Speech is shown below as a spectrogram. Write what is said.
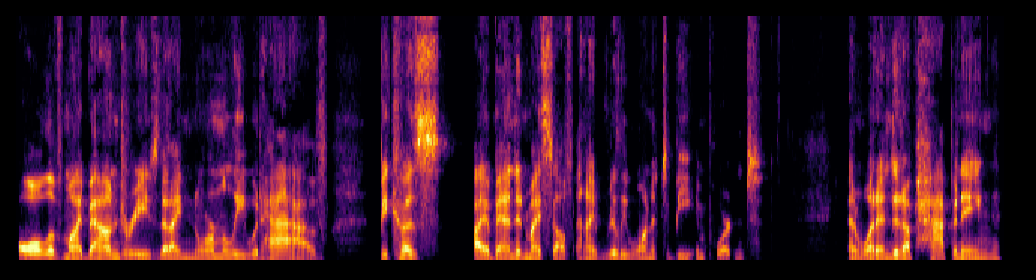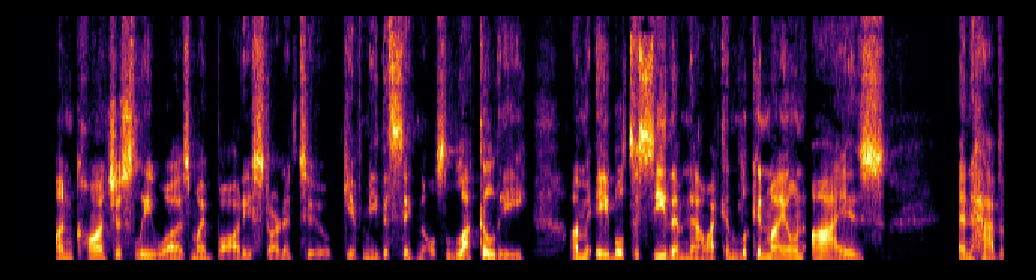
all of my boundaries that I normally would have because I abandoned myself and I really wanted to be important. And what ended up happening unconsciously was my body started to give me the signals. Luckily, I'm able to see them now. I can look in my own eyes and have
